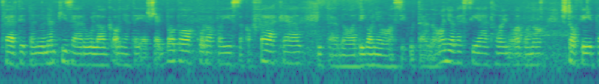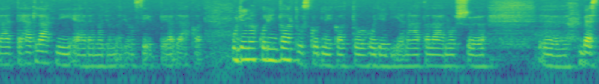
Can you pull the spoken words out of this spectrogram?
feltétlenül nem kizárólag anya teljes egy baba, akkor apa éjszaka fel kell, utána addig anya alszik, utána anya veszi át hajnalban a stafétát, tehát látni erre nagyon-nagyon szép példákat. Ugyanakkor én tartózkodnék attól, hogy egy ilyen általános best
